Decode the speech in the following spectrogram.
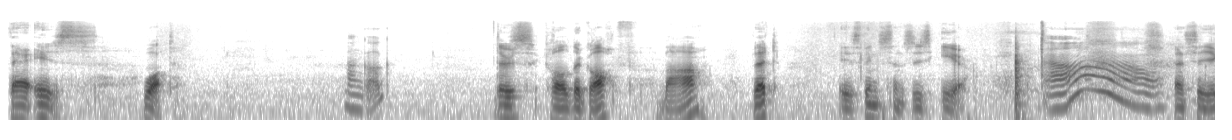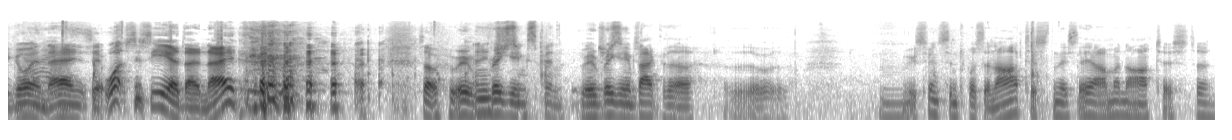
there is what Van Gogh. There's called the Goth bar that is Vincent's ear. Oh. And so you go in there and you say, "What's this ear then, eh?" so we're an bringing spin. we're bringing spin. back the. the because Vincent was an artist, and they say I'm an artist, and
